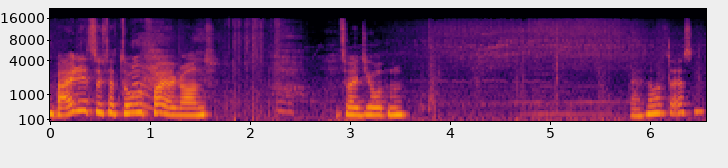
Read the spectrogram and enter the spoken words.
Sind beide jetzt durch das doofe Feuer gerannt. Zwei Idioten. Da ist noch was zu essen?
